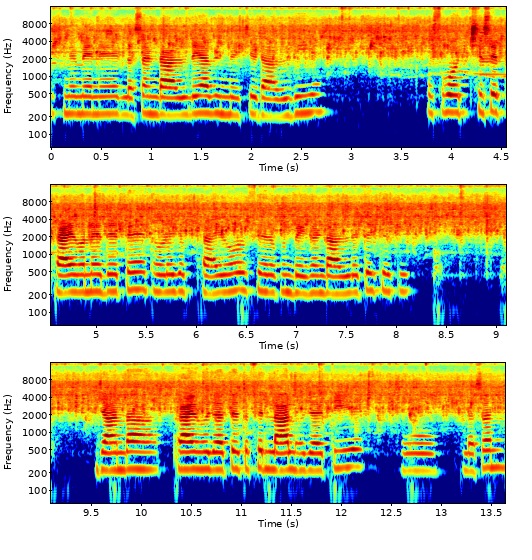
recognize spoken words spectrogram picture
इसमें मैंने लहसुन डाल दिया, अभी मिर्ची डाल दी है। उसको अच्छे से फ्राई होने देते हैं, थोड़े जब फ्राई हो, फिर अपन बैगन डाल देते क्योंकि ज़्यादा फ्राई हो जाते तो फिर लाल हो जाती है वो लहसुन।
